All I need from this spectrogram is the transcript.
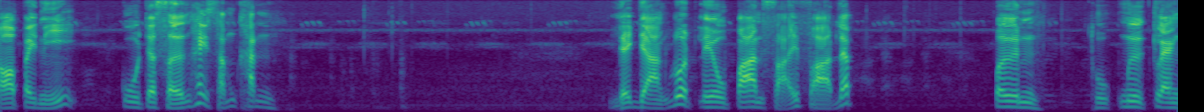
ต่อไปนี้กูจะเสริงให้สำคัญ และอย่างรวดเร็วปานสายฝาดแลบปืนถูกมือแกล้ง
